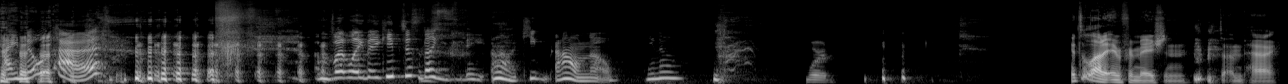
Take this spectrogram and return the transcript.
I know that. but like they keep just like they uh, keep I don't know. You know? Word. It's a lot of information to unpack.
